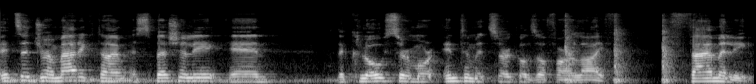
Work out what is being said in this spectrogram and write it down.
it's a dramatic time, especially in the closer, more intimate circles of our life. Family,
